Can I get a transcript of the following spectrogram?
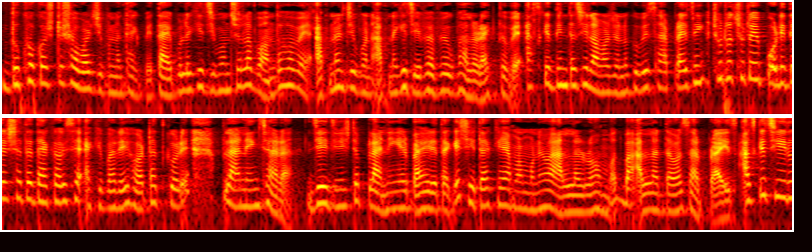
দুঃখ কষ্ট সবার জীবনে থাকবে। তাই বলে কি জীবন চলা বন্ধ হবে? আপনার জীবন আপনাকে যেভাবে হোক ভালো রাখতে হবে। আজকের দিনটা ছিল আমার জন্য খুবই সারপ্রাইজিং ছোট ছোট এই পরিদের সাথে দেখা হয়েছে একেবারেই হঠাৎ করে প্ল্যানিং ছাড়া। যে জিনিসটা প্ল্যানিং এর বাইরে থাকে সেটাকে আমার মনে হয় আল্লাহর রহমত বা আল্লাহর দেওয়া সারপ্রাইজ আজকে ছিল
